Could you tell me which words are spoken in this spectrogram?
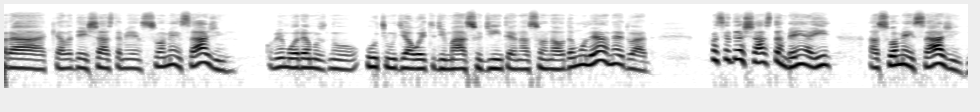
para que ela deixasse também a sua mensagem. Comemoramos no último dia 8 de março o Dia Internacional da Mulher, né, Eduardo? Que você deixasse também aí a sua mensagem,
